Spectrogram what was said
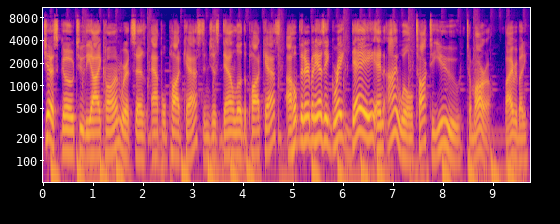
Just go to the icon where it says Apple Podcast and just download the podcast. I hope that everybody has a great day and I will talk to you tomorrow. Bye everybody.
